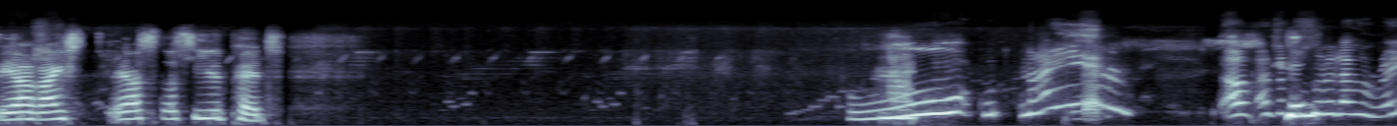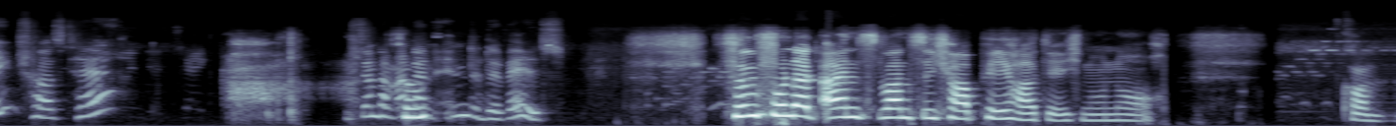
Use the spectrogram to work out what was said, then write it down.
Wer erreicht erst das Healpad? Oh, gut. Nein! Als, als ob du so eine lange Range hast, hä? Ich stand am anderen Ende der Welt. 521 HP hatte ich nur noch. Komm.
